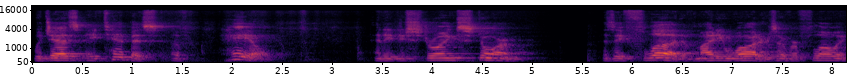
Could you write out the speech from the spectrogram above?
which as a tempest of hail and a destroying storm, as a flood of mighty waters overflowing,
